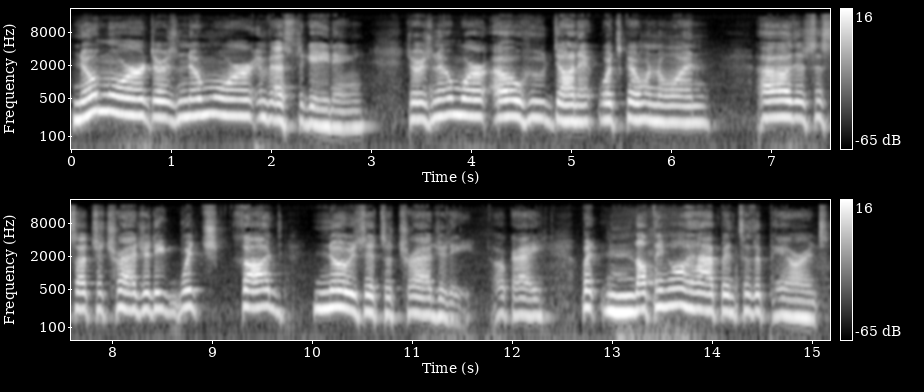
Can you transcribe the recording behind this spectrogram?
No more. There's no more investigating. There's no more. Oh, who done it? What's going on? Oh, this is such a tragedy. Which God knows it's a tragedy. Okay, but nothing will happen to the parents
